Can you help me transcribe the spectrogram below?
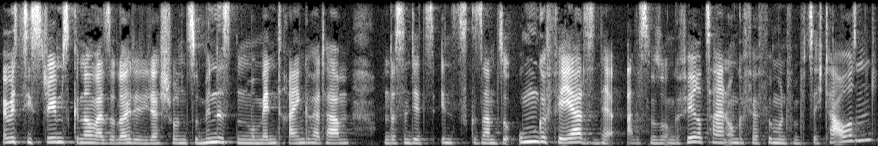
Wir haben jetzt die Streams genommen, also Leute, die da schon zumindest einen Moment reingehört haben. Und das sind jetzt insgesamt so ungefähr, das sind ja alles nur so ungefähre Zahlen, ungefähr 55.000.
